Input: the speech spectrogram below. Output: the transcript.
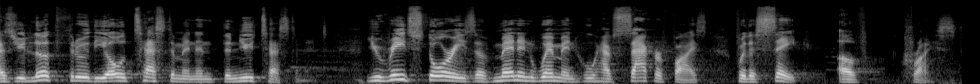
as you look through the Old Testament and the New Testament, you read stories of men and women who have sacrificed for the sake of Christ.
